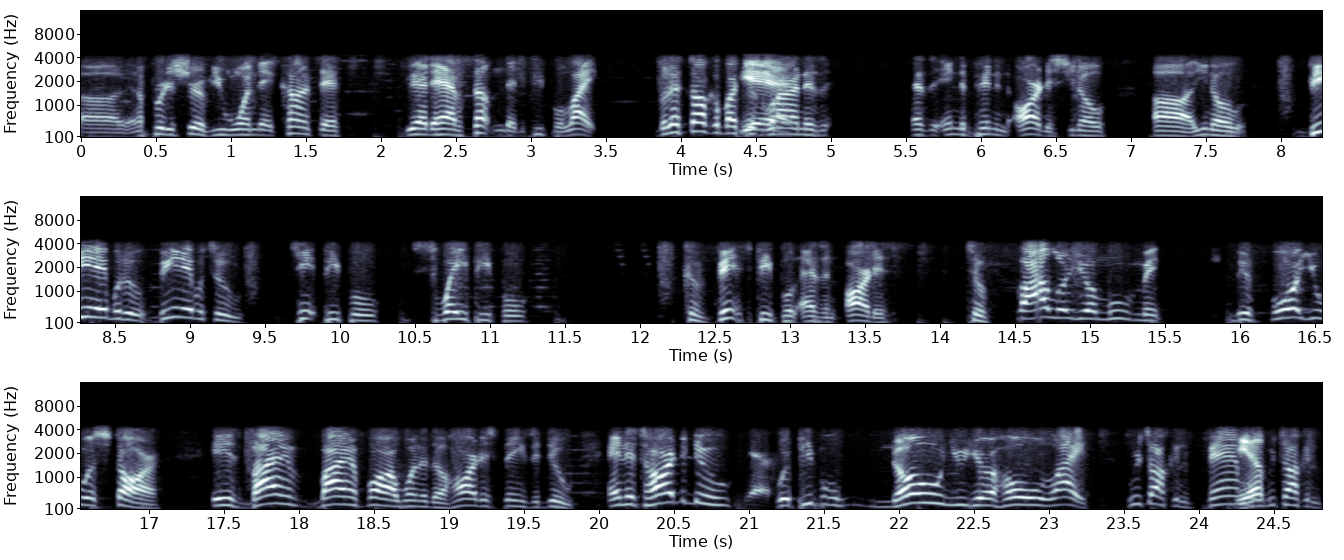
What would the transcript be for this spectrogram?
uh, and I'm pretty sure if you won that contest, you had to have something that the people like. But let's talk about yeah. your grind as as an independent artist. You know, uh, you know, being able to being able to get people, sway people, convince people as an artist to follow your movement before you were a star is by and, by and far one of the hardest things to do. And it's hard to do yes. with people who've known you your whole life. We're talking family, yep. we're talking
